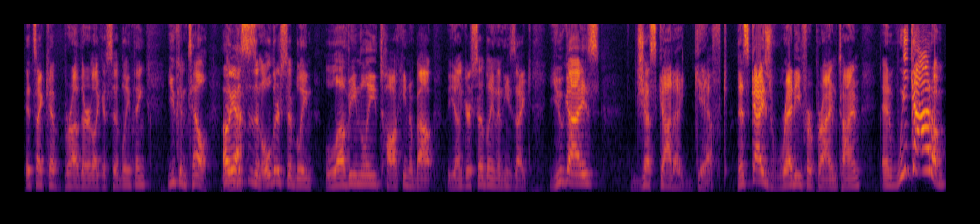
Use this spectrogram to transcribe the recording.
it's like a brother, like a sibling thing. You can tell. Oh, And yeah. This is an older sibling lovingly talking about the younger sibling, and he's like, "You guys just got a gift. This guy's ready for prime time, and we got him."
